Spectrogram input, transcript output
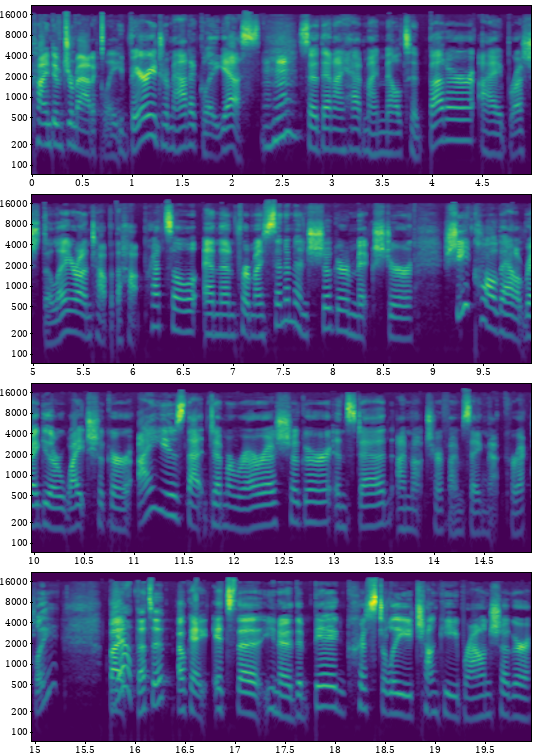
Kind of dramatically. Very dramatically, yes. Mm-hmm. So then I had my melted butter. I brushed the layer on top of the hot pretzel. And then for my cinnamon sugar mixture, she called out regular white sugar. I used that Demerara sugar instead. I'm not sure if I'm saying that correctly. But yeah, that's it. Okay, it's the, you know, the big crystally chunky brown sugar.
